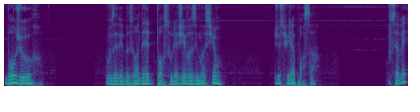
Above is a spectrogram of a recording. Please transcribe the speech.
Bonjour. Vous avez besoin d'aide pour soulager vos émotions Je suis là pour ça. Vous savez,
